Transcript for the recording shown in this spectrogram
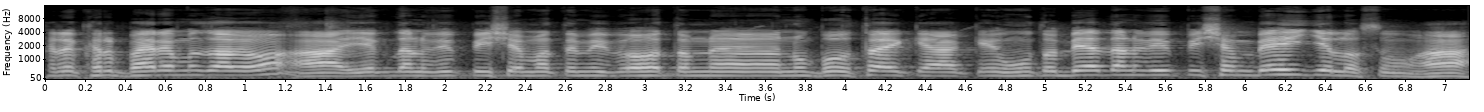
ખરેખર ભારે મજા આવે હો. હા એક દાણ વિપીશમાં તમે બેહો તમને અનુભવ થાય કે આ કે હું તો બે દાણ વીપીસીમાં બેસી ગયેલો છું. હા.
